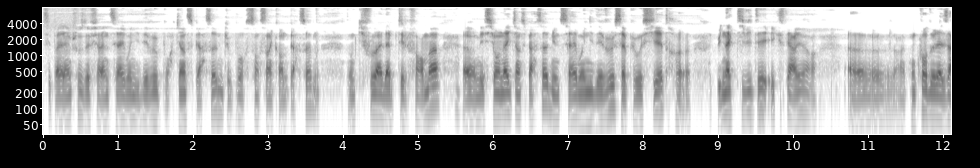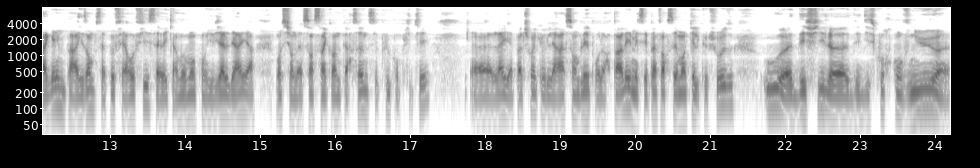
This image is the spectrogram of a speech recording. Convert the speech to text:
C'est pas la même chose de faire une cérémonie des vœux pour 15 personnes que pour 150 personnes. Donc il faut adapter le format. Euh, mais si on a 15 personnes, une cérémonie des vœux, ça peut aussi être euh, une activité extérieure. Euh, un concours de laser game, par exemple, ça peut faire office avec un moment convivial derrière. Bon, si on a 150 personnes, c'est plus compliqué. Euh, là, il n'y a pas le choix que de les rassembler pour leur parler, mais c'est pas forcément quelque chose où euh, défilent euh, des discours convenus, euh,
